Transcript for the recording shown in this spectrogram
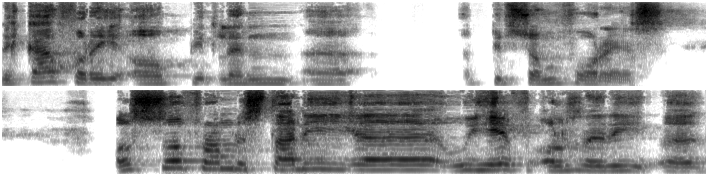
recovery of peatland peat swamp forest. Also from the study, uh, we have already uh,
